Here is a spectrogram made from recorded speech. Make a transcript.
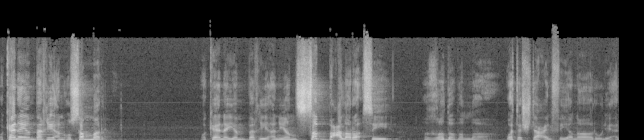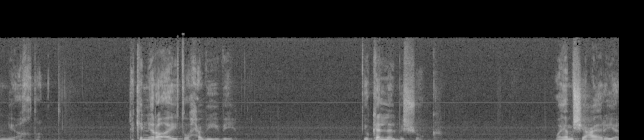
وكان ينبغي أن أسمر وكان ينبغي أن ينصب على رأسي غضب الله وتشتعل في نار لأني أخطأت. لكني رأيت حبيبي يكلل بالشوك ويمشي عاريا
